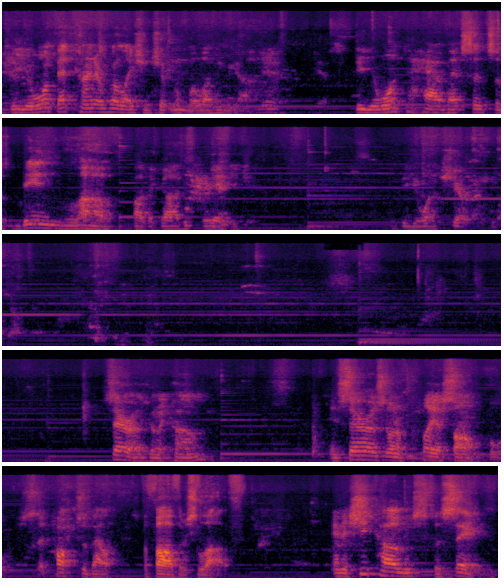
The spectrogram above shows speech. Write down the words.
Do you want that kind of relationship with the loving God? Yeah. Yes. Do you want to have that sense of being loved by the God who created you? Do you want to share that with each other? Sarah is going to come, and Sarah is going to play a song for us that talks about the Father's love. And as she comes to sing,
